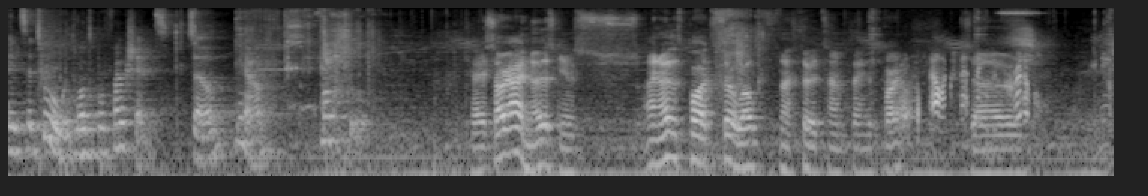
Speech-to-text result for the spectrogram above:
It's a tool with multiple functions. So, you know, multi-tool. Okay, sorry I know this game. I know this part so well 'cause it's my third time playing this part. Alyx, that thing's So- incredible. You need an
